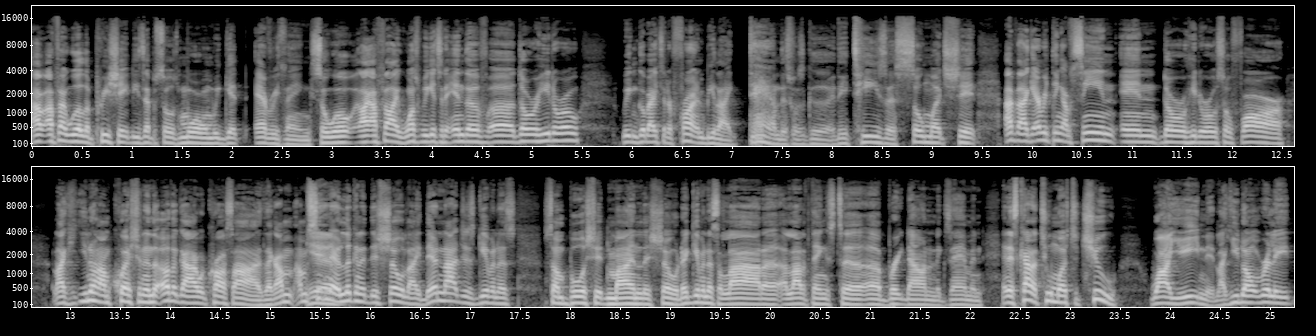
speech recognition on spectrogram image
I, I feel like we'll appreciate these episodes more when we get everything. So we'll, like, I feel like once we get to the end of uh, Dorohedoro, we can go back to the front and be like, damn, this was good. They teased us so much shit. I feel like everything I've seen in Dorohedoro so far, like, you know how I'm questioning the other guy with cross eyes. Like, I'm, I'm sitting Yeah. there looking at this show, like, they're not just giving us some bullshit mindless show. They're giving us a lot of, a lot of things to uh, break down and examine. And it's kind of too much to chew while you're eating it. Like, you don't really,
